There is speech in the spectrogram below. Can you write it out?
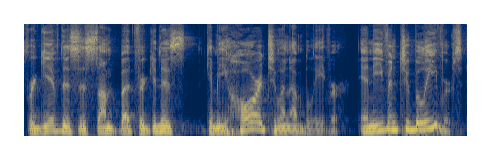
Forgiveness is some, but forgiveness can be hard to an unbeliever and even to believers.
